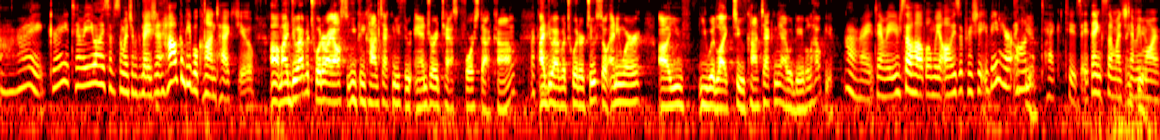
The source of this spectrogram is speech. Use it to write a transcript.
All right. great. Timmy, you always have so much information. How can people contact you? Um, I do have a Twitter. I also you can contact me through AndroidTaskForce.com. I do have a Twitter too. So anywhere uh, you you would like to contact me, I would be able to help you. All right, Timmy, you're so helpful, and we always appreciate you being here Thank on you. Tech Tuesday. Thanks so much, Thank Timmy you. Moore.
